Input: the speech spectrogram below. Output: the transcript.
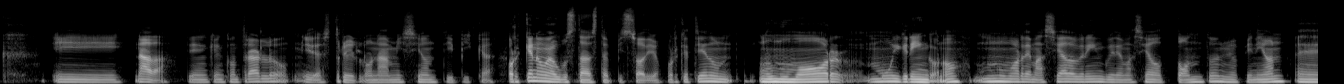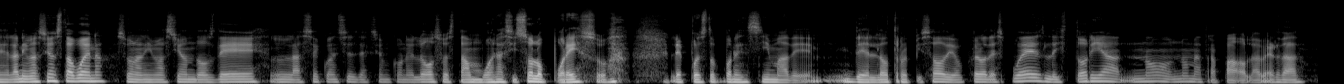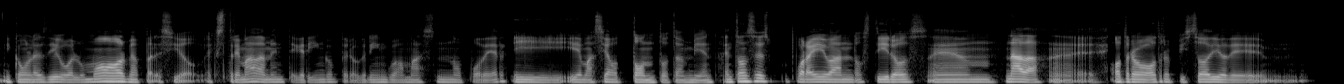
Y nada, tienen que encontrarlo y destruirlo, una misión típica. ¿Por qué no me ha gustado este episodio? Porque tiene un, humor muy gringo, ¿no? Un humor demasiado gringo y demasiado tonto, en mi opinión. Eh, la animación está buena, es una animación 2D, las secuencias de acción con el oso están buenas y solo por eso le he puesto por encima de, del otro episodio. Pero después la historia no, no me ha atrapado, la verdad. Y como les digo, el humor me ha parecido extremadamente gringo, pero gringo a más no poder. Y y, demasiado tonto también. Entonces por ahí van los tiros. Em, nada, eh, otro, otro episodio de,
